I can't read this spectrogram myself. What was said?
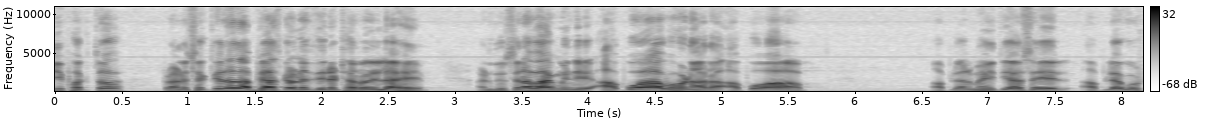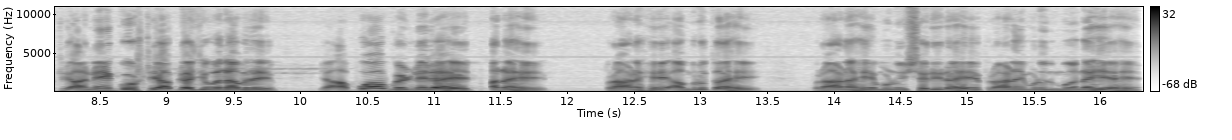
ती फक्त प्राणशक्तीचाच अभ्यास करण्याचं तिने ठरवलेला आहे. आणि दुसरा भाग म्हणजे आपोआप होणारा आपोआप आपल्याला माहिती असेल आपल्या गोष्टी अनेक गोष्टी आपल्या जीवनामध्ये या आपोआप घडलेल्या आहेत. प्राण आहे. प्राण हे अमृत आहे. प्राण आहे म्हणून शरीर आहे. प्राण आहे म्हणून मनही आहे.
